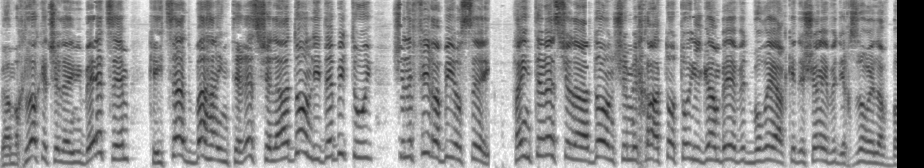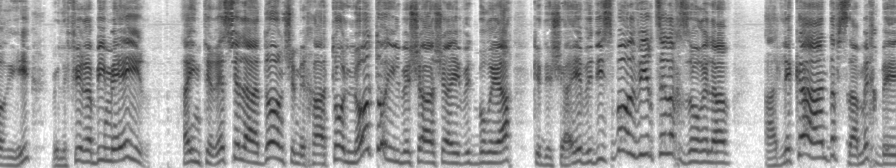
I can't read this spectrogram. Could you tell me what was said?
והמחלוקת שלהם היא בעצם כיצד בא האינטרס של האדון לידי ביטוי, שלפי רבי יוסי, האינטרס של האדון שמחאתו תועיל גם בעבד בורח כדי שהעבד יחזור אליו בריא, ולפי רבי מאיר, האינטרס של האדון שמחאתו לא תועיל בשעה שהעבד בורח, כדי שהעבד יסבול וירצה לחזור אליו. עד לכאן דף ס"ב.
